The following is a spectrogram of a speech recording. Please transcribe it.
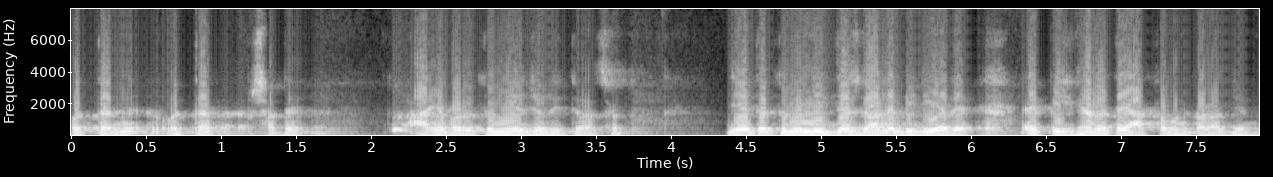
হত্যার হত্যার সাথে আগে পরে তুমিও জড়িত আছো। যেহেতু তুমি নির্দেশ দাও না বিডিআর পিলখানাতে আক্রমণ করার জন্য।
